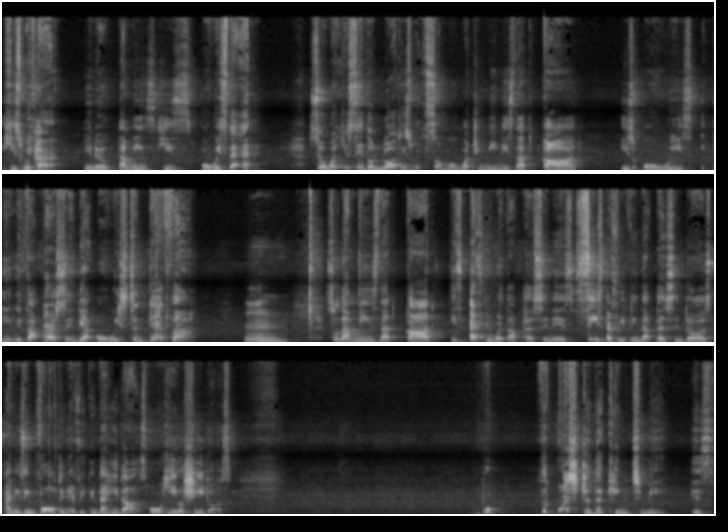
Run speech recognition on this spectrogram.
He's with her, you know, that means he's always there. So when you say the Lord is with someone, what you mean is that God is always with that person. They are always together. Hmm. So that means that God is everywhere that person is, sees everything that person does, and is involved in everything that he does or he or she does. What the question that came to me is,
